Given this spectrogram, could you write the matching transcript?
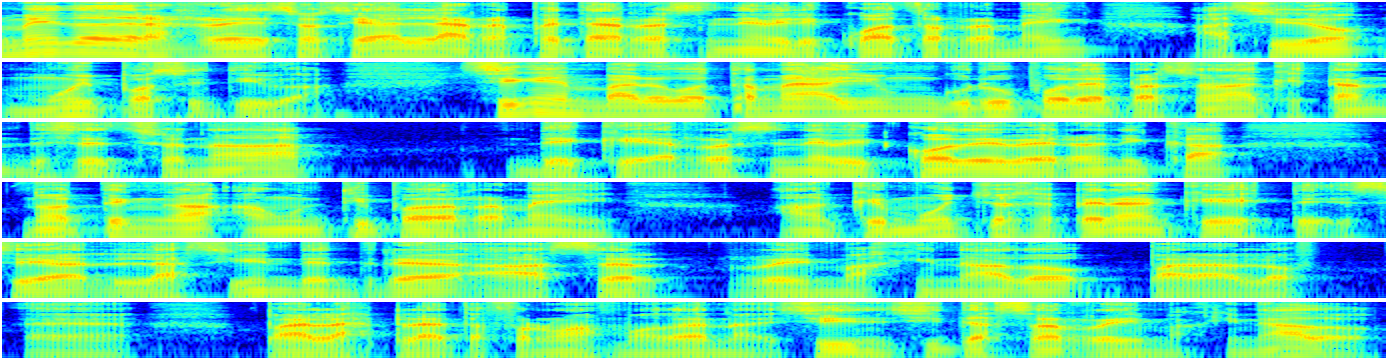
medio de las redes sociales, la respuesta de Resident Evil 4 Remake ha sido muy positiva. Sin embargo, también hay un grupo de personas que están decepcionadas de que Resident Evil Code Verónica no tenga algún tipo de remake, aunque muchos esperan que este sea la siguiente entrega a ser reimaginado para, los, eh, para las plataformas modernas. Sí, necesita ser reimaginado,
